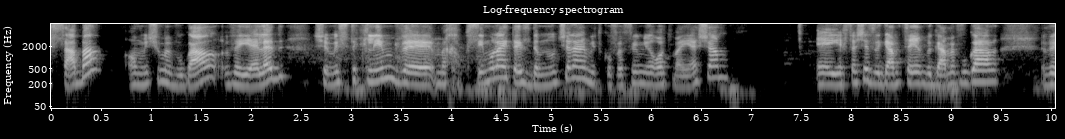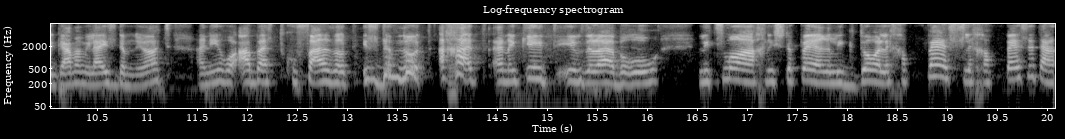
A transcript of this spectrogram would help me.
סבא או מישהו מבוגר וילד שמסתכלים ומחפשים אולי את ההזדמנות שלהם, מתכופפים לראות מה יש שם. יפה שזה גם צעיר וגם מבוגר, וגם המילה הזדמנויות. אני רואה בתקופה הזאת הזדמנות אחת ענקית, אם זה לא היה ברור, לצמוח, להשתפר, לגדול, לחפש, לחפש את ה...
